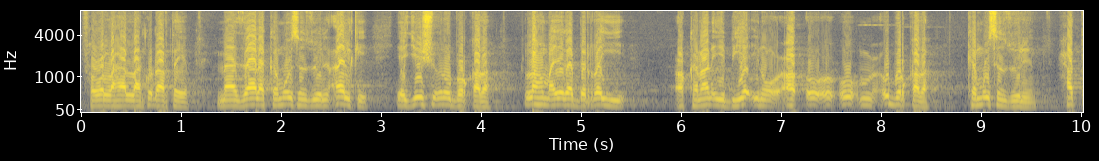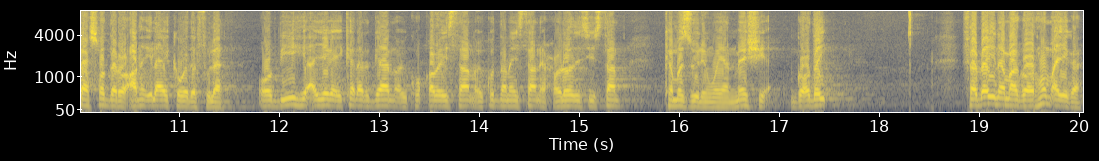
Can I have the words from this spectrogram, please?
fawallahi allaan ku dhaartay maa zaala kamuusan zuulin ceelkii yajiishu inuu burqado lahum ayaga birayi cokanaan iyo biyo inuu u burqado kamuusan zuulin xataa sadaruu canhu ilaa ay ka wada fulaan oo biyihii ayaga ay ka dhargaan oy ku qabaystaan oy ku danaystaan oy xoolahooda siistaan kama zuulin weyaan meeshii go'day. Fa baynamaa goor hum ayaga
